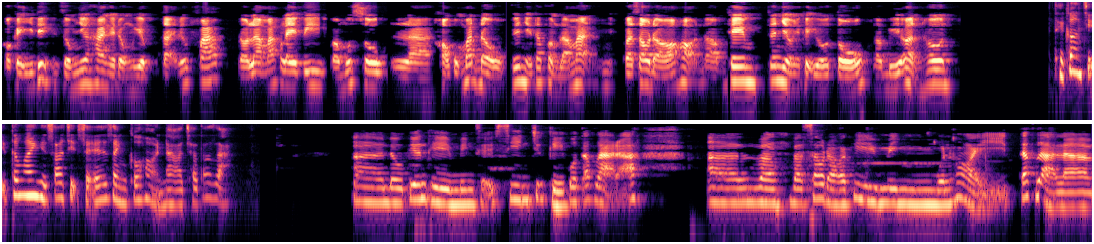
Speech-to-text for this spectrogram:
có cái ý định giống như hai người đồng nghiệp tại nước Pháp đó là Mark Levy và Musso là họ cũng bắt đầu viết những tác phẩm lãng mạn và sau đó họ đã thêm rất nhiều những cái yếu tố nó bí ẩn hơn. Thế còn chị Tâm Anh thì sao chị sẽ dành câu hỏi nào cho tác giả? À, đầu tiên thì mình sẽ xin chữ ký của tác giả đã. À, vâng và sau đó thì mình muốn hỏi tác giả là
